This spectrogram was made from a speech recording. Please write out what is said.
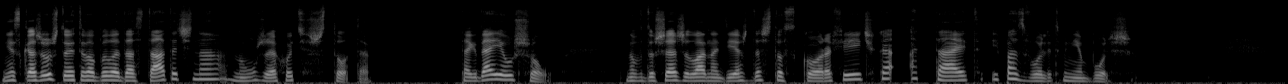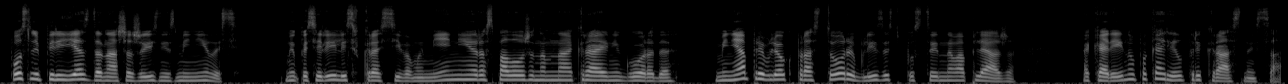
Не скажу, что этого было достаточно, но уже хоть что-то. Тогда я ушел но в душе жила надежда, что скоро феечка оттает и позволит мне больше. После переезда наша жизнь изменилась. Мы поселились в красивом имении, расположенном на окраине города. Меня привлек простор и близость пустынного пляжа, а Карину покорил прекрасный сад.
